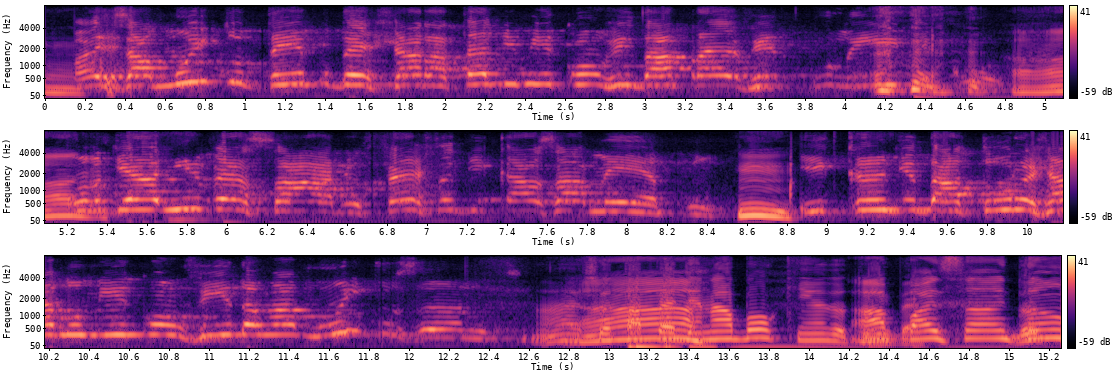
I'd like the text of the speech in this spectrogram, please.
Hum. Mas há muito tempo deixaram até de me convidar para evento político, ah, onde é aniversário, festa de casamento hum. e candidatura já não me convidam há muitos anos. Ah, você está ah, perdendo a boquinha, doutor Rapaz, Gilberto. então.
